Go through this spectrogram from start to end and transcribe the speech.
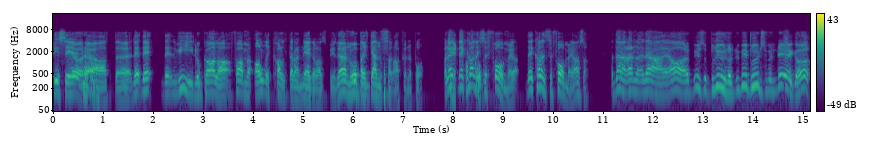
de sier jo det at eh, det, det, det, Vi lokale har faen meg aldri kalt det der Negerlandsbyen. Det er noe bergensere har funnet på. Og det, det kan jeg se for meg. Det kan jeg se for meg, altså. Det der, det der Ja, du blir så brun, og du blir brun som en neger.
